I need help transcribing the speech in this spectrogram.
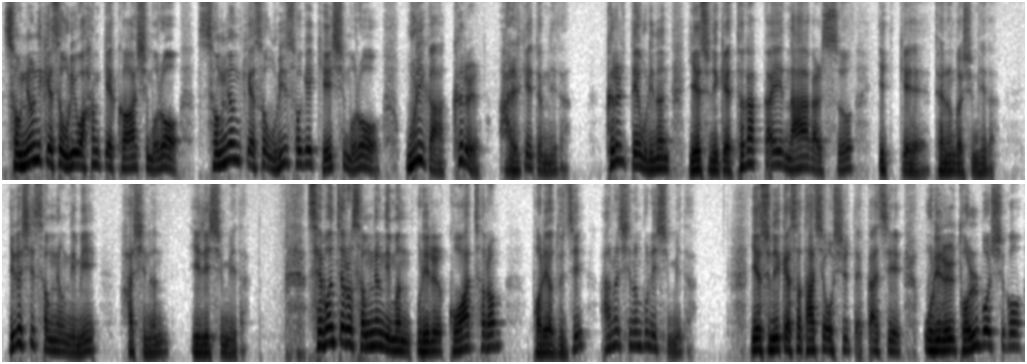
성령님께서 우리와 함께 거하심으로 성령께서 우리 속에 계심으로 우리가 그를 알게 됩니다. 그럴 때 우리는 예수님께 더 가까이 나아갈 수 있게 되는 것입니다. 이것이 성령님이 하시는 일이십니다. 세 번째로 성령님은 우리를 고아처럼 버려두지 않으시는 분이십니다. 예수님께서 다시 오실 때까지 우리를 돌보시고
